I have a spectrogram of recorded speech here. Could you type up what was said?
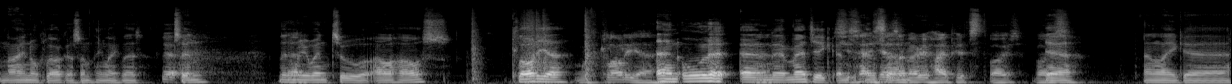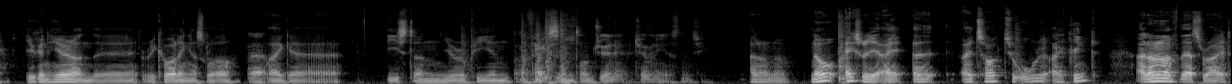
nine o'clock or something like that. Yeah. Ten. Then Yeah. we went to our house. Claudia With Claudia. and Ole and uh, Magic and, She's, and she has a very high-pitched voice. voice. Yeah, and like uh, you can hear on the recording as well, Yeah. like uh, Eastern European I think she's from Germany, Germany, isn't she? I don't know. No, actually, I uh, I talked to Ole. I think I don't know if that's right,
